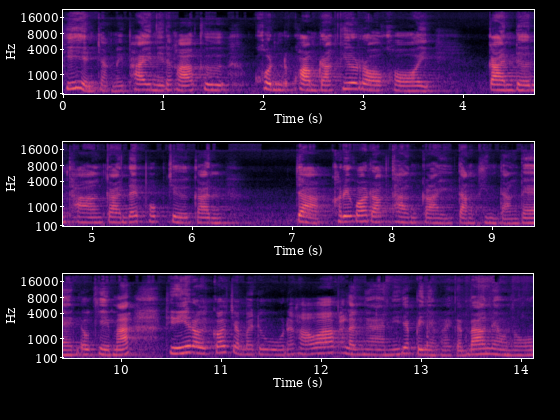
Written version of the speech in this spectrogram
ที่เห็นจากในไพ่นี้นะคะ คือคนความรักที่รอคอย การเดินทางการได้พบเจอกันจากเขาเรียกว่ารักทางไกลต่างถิ่นต่างแดนโอเคมะทีนี้เราก็จะมาดูนะคะว่าพลังงานนี้จะเป็นอย่างไรกันบ้างแนวโน้ม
